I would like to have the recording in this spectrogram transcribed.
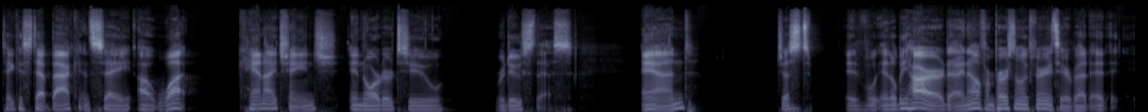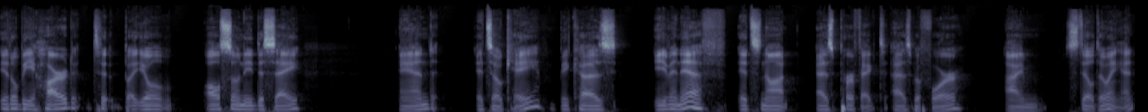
take a step back and say, uh, what can I change in order to reduce this? And just it, it'll be hard. I know from personal experience here, but it, it'll be hard to, but you'll also need to say, and it's okay because even if it's not as perfect as before, I'm still doing it,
